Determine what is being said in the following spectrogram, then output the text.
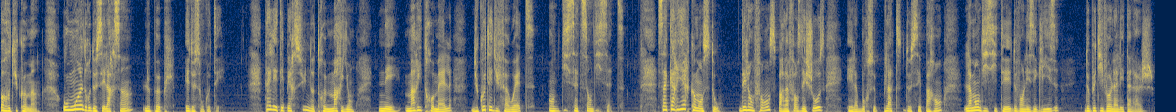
hors du commun. Au moindre de ses larcins, le peuple est de son côté. Telle était perçue notre Marion, née Marie Trommel, du côté du Fawet, en 1717. Sa carrière commence tôt. Dès l'enfance, par la force des choses et la bourse plate de ses parents, la mendicité devant les églises, de petits vols à l'étalage.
